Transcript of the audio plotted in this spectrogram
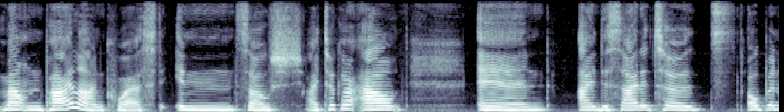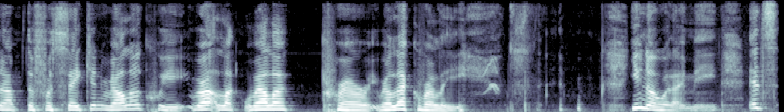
mountain pylon quest in so I took her out and I decided to open up the Forsaken Reliquary relic, reliquary reliquary. you know what I mean. It's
